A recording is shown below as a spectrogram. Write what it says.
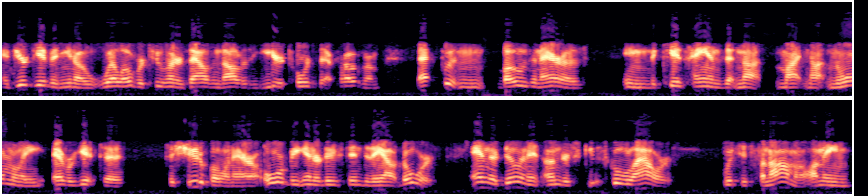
if you're giving you know well over two hundred thousand dollars a year towards that program, that's putting bows and arrows in the kids' hands that not might not normally ever get to to shoot a bow and arrow or be introduced into the outdoors. And they're doing it under school hours, which is phenomenal. I mean,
